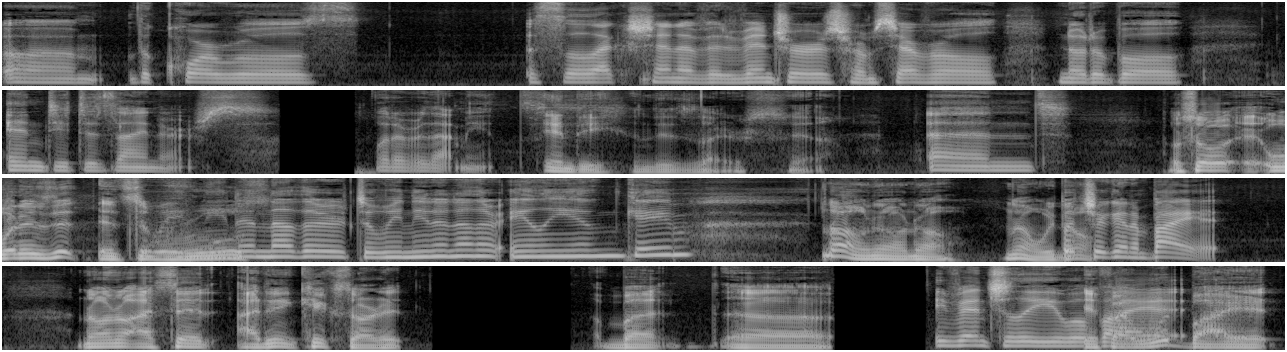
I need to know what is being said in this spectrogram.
um, the core rules, a selection of adventures from several notable indie designers, whatever that means. Indie, indie designers, yeah. and So what is it? It's do the we rules. need another? Do we need another Alien game? No, no, no, no. We but don't. But you're gonna buy it. No, no. I said I didn't kickstart it, but uh, Eventually, you will buy it. if buy I would buy it,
